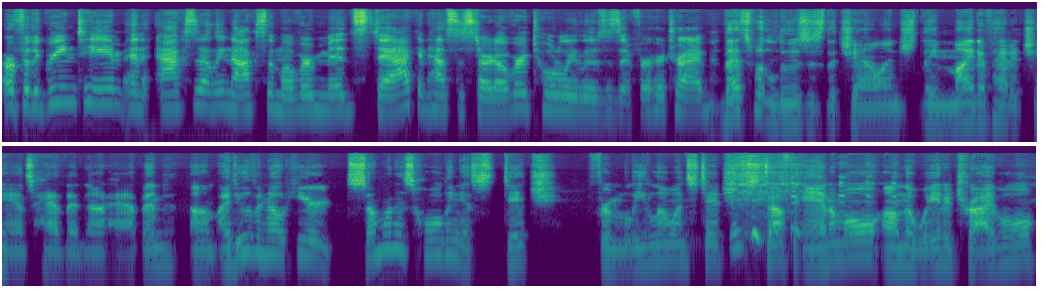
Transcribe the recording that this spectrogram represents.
or for the green team and accidentally knocks them over mid stack and has to start over. Totally loses it for her tribe. That's what loses the challenge. They might have had a chance had that not happened. Um, I do have a note here. Someone is holding a Stitch from Lilo and Stitch stuffed animal on the way to tribal.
